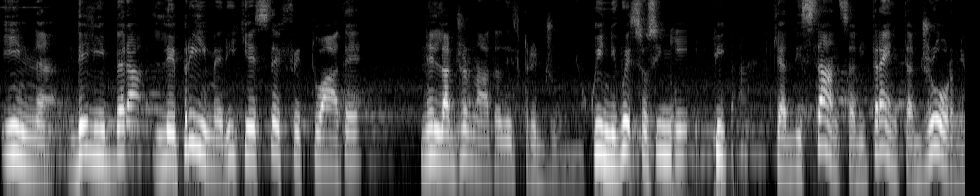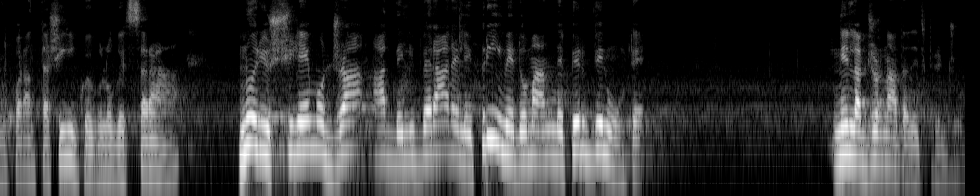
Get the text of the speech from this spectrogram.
in delibera le prime richieste effettuate nella giornata del 3 giugno. Quindi questo significa che a distanza di 30 giorni o 45, quello che sarà, noi riusciremo già a deliberare le prime domande pervenute nella giornata del 3 giugno.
